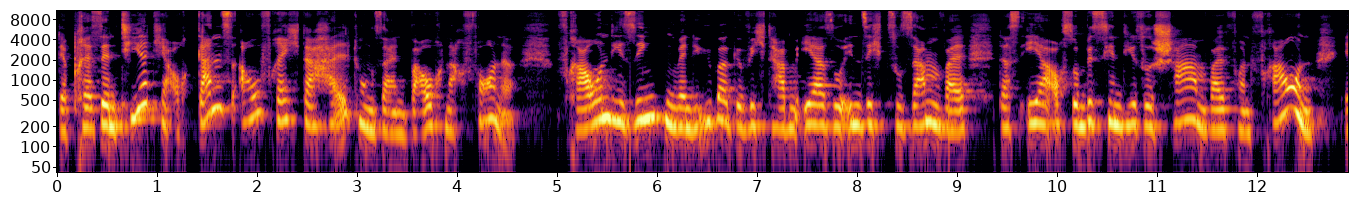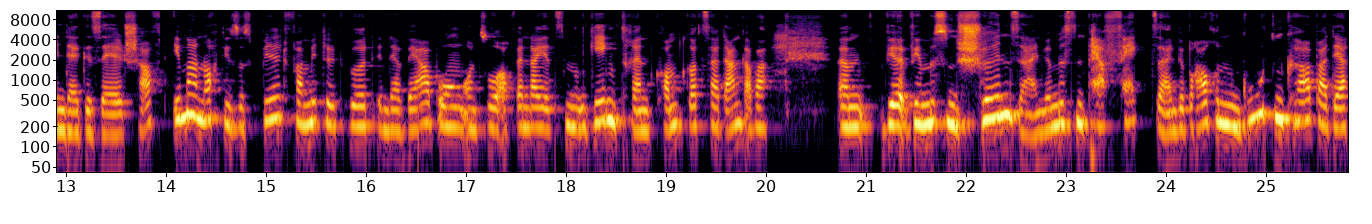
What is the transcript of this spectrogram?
der präsentiert ja auch ganz aufrechter Haltung seinen Bauch nach vorne. Frauen, die sinken, wenn die Übergewicht haben, eher so in sich zusammen, weil das eher auch so ein bisschen diese Scham, weil von Frauen in der Gesellschaft immer noch dieses Bild vermittelt wird in der Werbung und so, auch wenn da jetzt ein Gegentrend kommt, Gott sei Dank, aber ähm, wir, wir müssen schön sein, wir müssen perfekt sein, wir brauchen einen guten Körper, der,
